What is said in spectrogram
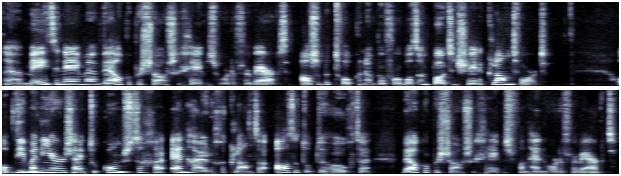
uh, mee te nemen welke persoonsgegevens worden verwerkt als de betrokkenen bijvoorbeeld een potentiële klant wordt. Op die manier zijn toekomstige en huidige klanten altijd op de hoogte welke persoonsgegevens van hen worden verwerkt.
